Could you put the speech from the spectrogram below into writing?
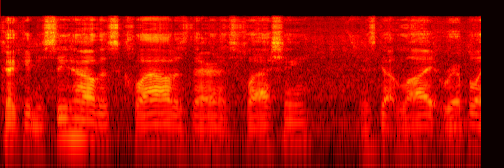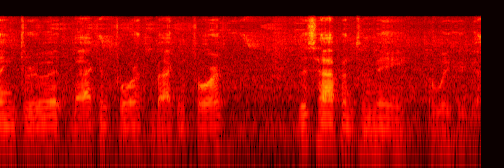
Okay, can you see how this cloud is there and it's flashing? It's got light rippling through it, back and forth, back and forth. This happened to me a week ago.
